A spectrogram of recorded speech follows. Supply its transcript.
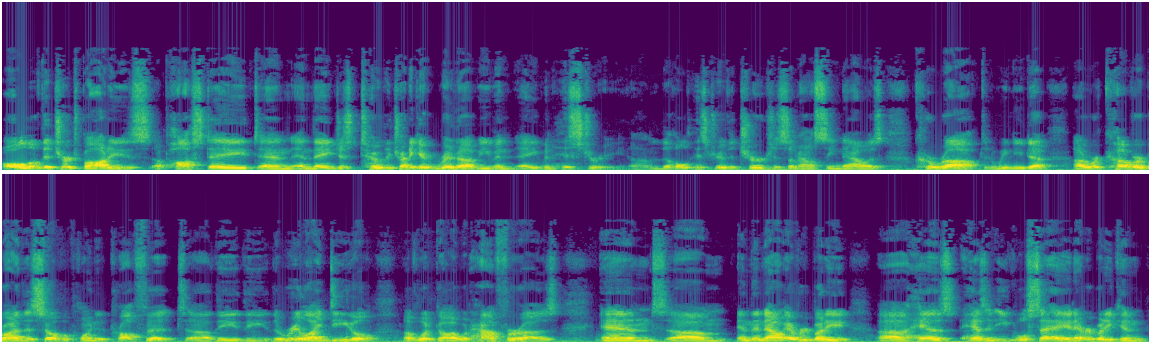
all of the church bodies apostate and, and they just totally try to get rid of even even history. The whole history of the church is somehow seen now as corrupt, and we need to uh, recover by the self-appointed prophet uh, the, the the real ideal of what God would have for us. And um, and then now everybody uh, has has an equal say, and everybody can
